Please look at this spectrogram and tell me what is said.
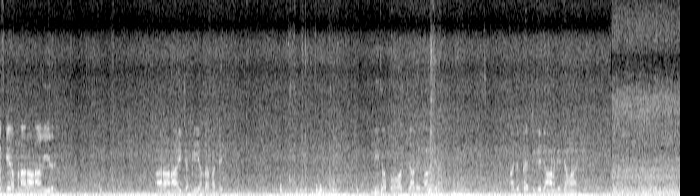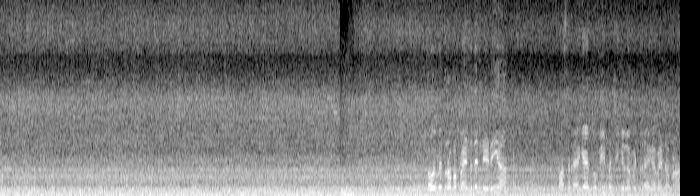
ਅੱਗੇ ਆਪਣਾ ਰਾਣਾ ਵੀਰ। ਆ ਰਾਣਾ ਵੀ ਚੱਕੀ ਜਾਂਦਾ ਫੱਟੇ ਮੀਂਹ ਤਾਂ ਬਹੁਤ ਜ਼ਿਆਦਾ ਵੱਧ ਗਿਆ। ਅੱਜ ਭੱਜ ਕੇ ਜਾਣਗੇ, ਜਾਵਾਂਗੇ। ਲਓ ਵੀ ਮਿੱਤਰੋ, ਆਪਾਂ ਪਿੰਡ ਦੇ ਨੇੜੇ ਹੀ ਆ। ਬਸ ਰਹਿ ਗਿਆ ਇੱਥੋਂ 20 25 ਕਿਲੋਮੀਟਰ ਰਹਿ ਗਿਆ ਪਿੰਡ ਆਪਣਾ।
